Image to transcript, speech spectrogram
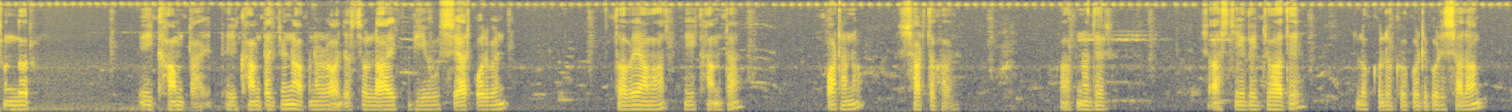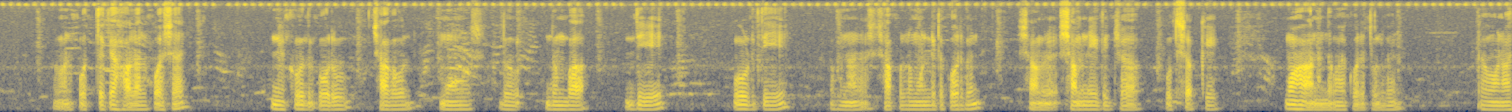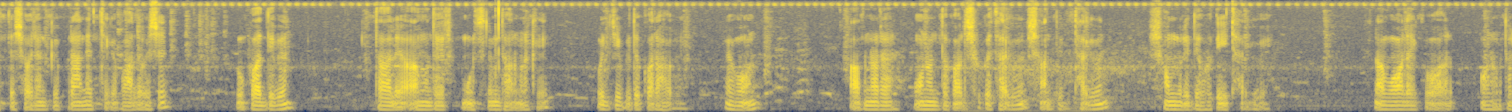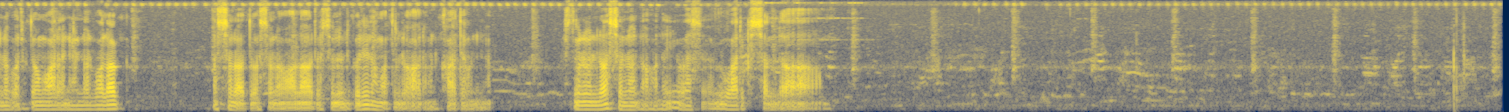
সুন্দর এই খামটা, এই খামটার জন্য আপনারা অজস্র লাইক ভিউ শেয়ার করবেন। তবে আমার এই খামটা পাঠানো সার্থক হবে। আপনাদের আসছে ঈদের জোয়াতে লক্ষ লক্ষ কোটি কোটি সালাম। এবং প্রত্যেকে হালাল পয়সায় নিখুঁত গরু, ছাগল, মোষ দুম্বা দিয়ে, উট দিয়ে আপনারা সাফল্যমণ্ডিত করবেন। সামনে সামনে ঈদের জোয়া উৎসবকে মহা আনন্দময় করে তুলবেন এবং আত্মীয় স্বজনকে প্রাণের থেকে ভালোবেসে উপহার দেবেন, তাহলে আমাদের মুসলিম ধর্মকে উজ্জীবিত করা হবে এবং আপনারা অনন্তকাল সুখে থাকবেন, শান্তিতে থাকবেন, সমৃদ্ধ হতেই থাকবে। আসসালামু আলাইকুম রহমতুল্লাহ বরকত মালানিয়াল বালাক। আসসালাতু আসসালাম আল্লাহ রসুল করি রহমতুল্লাহ আলম খাতাউল্লাহ রসুল্লাহ সাল্লাহ আলাই ওয়াসাল্লাম সাল্লাম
